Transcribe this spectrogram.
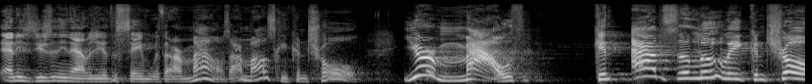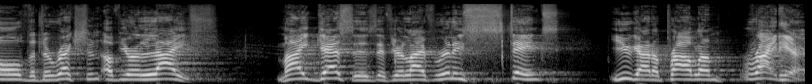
and he's using the analogy of the same with our mouths. Our mouths can control. Your mouth can absolutely control the direction of your life. My guess is if your life really stinks, you got a problem right here.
